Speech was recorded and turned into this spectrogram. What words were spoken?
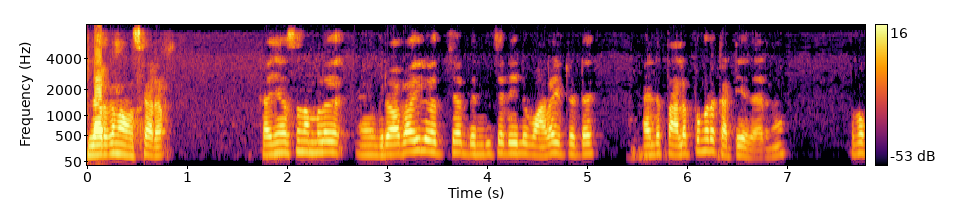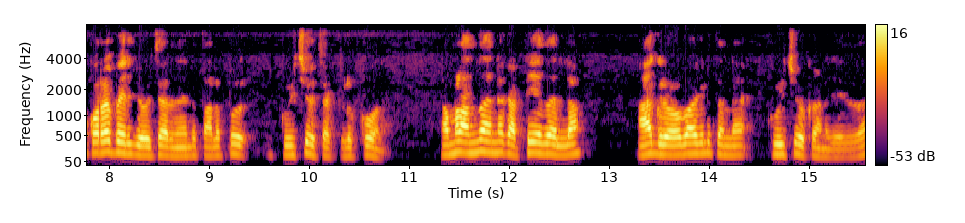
എല്ലാവർക്കും നമസ്കാരം. കഴിഞ്ഞ ദിവസം നമ്മൾ ഗ്രോബാഗിൽ വെച്ച ബന്ധിച്ചെടിയിൽ വളയിട്ടിട്ട് അതിന്റെ തലപ്പും കൂടെ കട്ട് ചെയ്തായിരുന്നു. അപ്പോൾ കുറേ പേര് ചോദിച്ചായിരുന്നു അതിന്റെ തലപ്പ് കുഴിച്ചു വെച്ചാൽ കിളുക്കുമെന്ന് നമ്മൾ അന്ന് തന്നെ കട്ട് ചെയ്തതെല്ലാം ആ ഗ്രോബാഗിൽ തന്നെ കുഴിച്ചു വെക്കുകയാണ് ചെയ്തത്.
